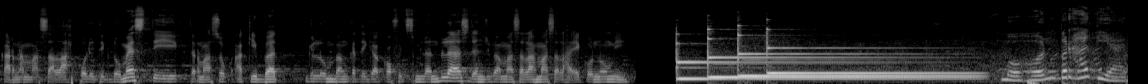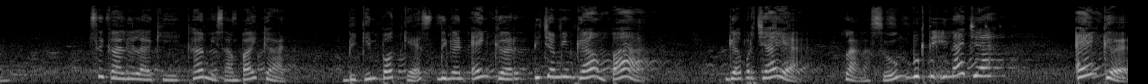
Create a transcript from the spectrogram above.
karena masalah politik domestik, termasuk akibat gelombang ketiga COVID-19 dan juga masalah-masalah ekonomi. Mohon perhatian. Sekali lagi kami sampaikan, bikin podcast dengan Anchor dijamin gampang. Gak percaya? Langsung buktiin aja. Anchor,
